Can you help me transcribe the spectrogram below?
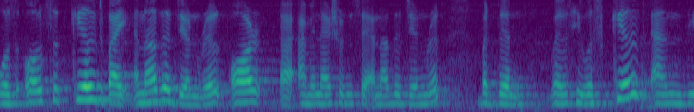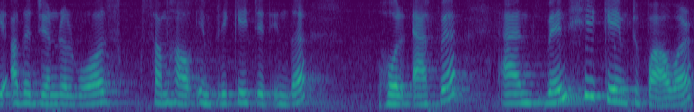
was also killed by another general, or, uh, I mean, I shouldn't say another general, but then, well, he was killed, and the other general was somehow implicated in the whole affair. And when he came to power,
